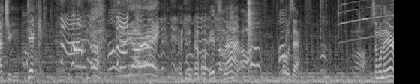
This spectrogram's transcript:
Got you, dick. It's gonna be alright! no, it's not. What was that? Someone there?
